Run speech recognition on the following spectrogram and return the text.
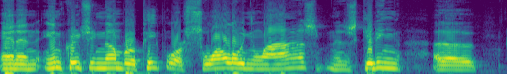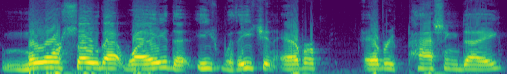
And an increasing number of people are swallowing lies, and it's getting uh, more so that way that each, with each and every, every passing day.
